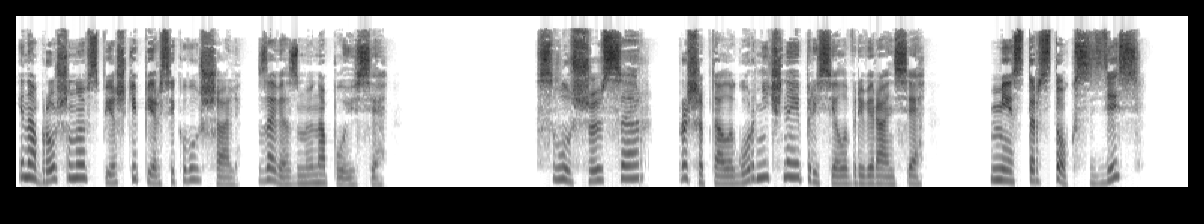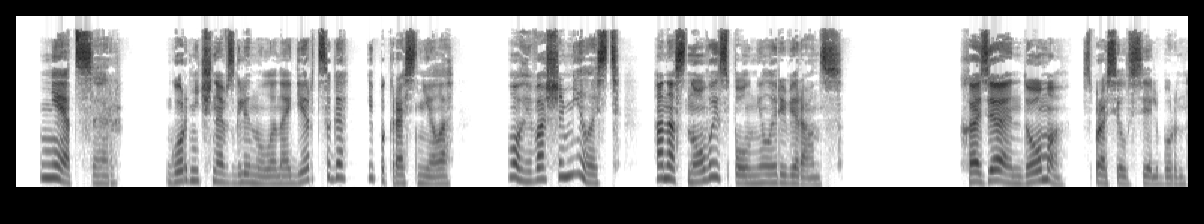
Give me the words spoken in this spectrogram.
и наброшенную в спешке персиковую шаль, завязанную на поясе. «Слушаю, сэр», — прошептала горничная и присела в реверансе. «Мистер Стокс здесь?» «Нет, сэр». Горничная взглянула на герцога и покраснела. «Ой, ваша милость!» Она снова исполнила реверанс. «Хозяин дома?» — спросил Сельбурн.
